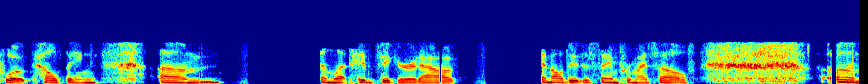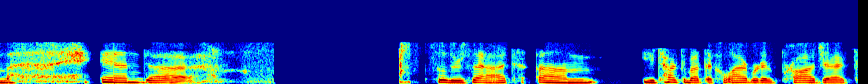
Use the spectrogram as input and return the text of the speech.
quote helping um, and let him figure it out, and I'll do the same for myself. Um, and uh, so there's that. Um, you talked about the collaborative project.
